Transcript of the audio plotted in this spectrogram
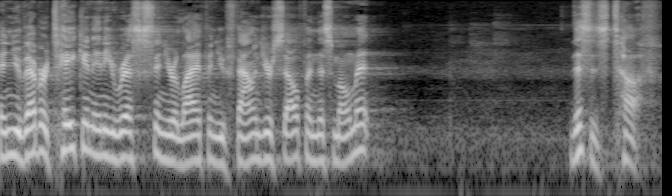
and you've ever taken any risks in your life and you've found yourself in this moment, this is tough.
